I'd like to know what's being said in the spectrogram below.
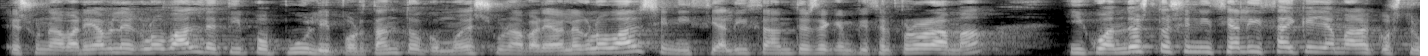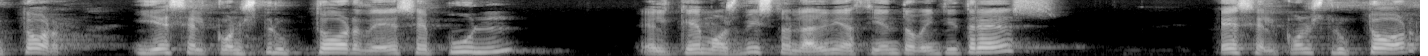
es una variable global de tipo pool y por tanto como es una variable global se inicializa antes de que empiece el programa y cuando esto se inicializa hay que llamar al constructor y es el constructor de ese pool, el que hemos visto en la línea 123, es el constructor,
